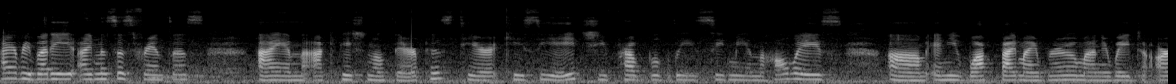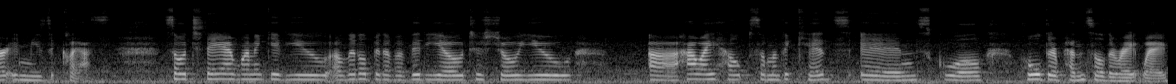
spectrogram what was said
Hi everybody, I'm Mrs. Francis. I am the occupational therapist here at KCH. You've probably seen me in the hallways um, and you've walked by my room on your way to art and music class. So today I want to give you a little bit of a video to show you uh, how I help some of the kids in school hold their pencil the right way.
